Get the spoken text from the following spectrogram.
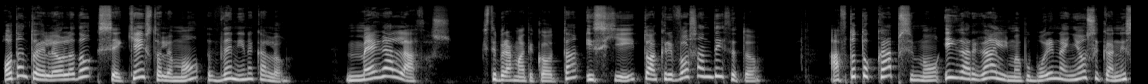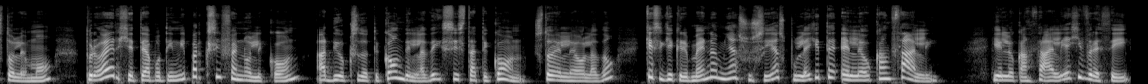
Όταν το ελαιόλαδο σε καίει στο λαιμό δεν είναι καλό. Μέγα λάθος. Στην πραγματικότητα ισχύει το ακριβώς αντίθετο. Αυτό το κάψιμο ή γαργάλιμα που μπορεί να νιώσει κανείς στο λαιμό προέρχεται από την ύπαρξη φαινολικών, αντιοξυδοτικών δηλαδή συστατικών στο ελαιόλαδο και συγκεκριμένα μιας ουσίας που λέγεται ελαιοκανθάλη. Η ελαιοκανθάλη έχει βρεθεί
